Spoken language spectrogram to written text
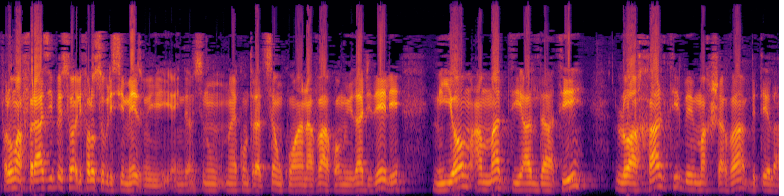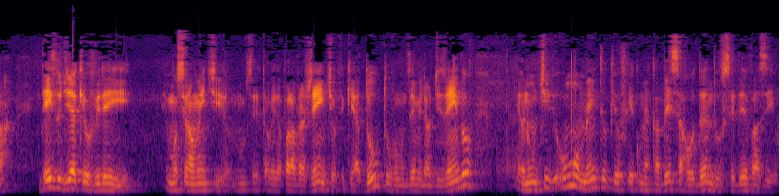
falou uma frase, pessoal, ele falou sobre si mesmo, e ainda isso não, não é contradição com a Anavá, com a humildade dele. Miyom amati al dati lo achalti b'machshava betelah Desde o dia que eu virei emocionalmente, não sei, talvez a palavra gente, eu fiquei adulto, vamos dizer melhor dizendo, eu não tive um momento que eu fiquei com minha cabeça rodando o CD vazio.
